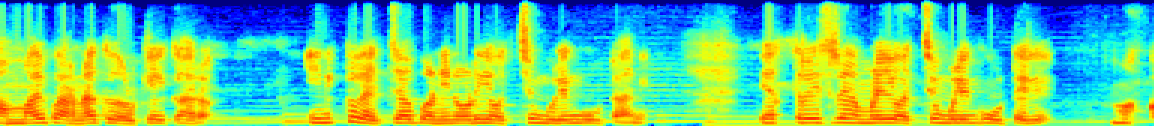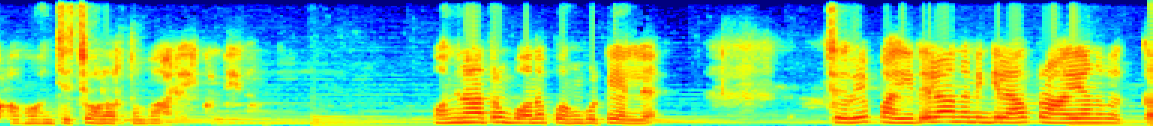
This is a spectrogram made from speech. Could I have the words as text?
അമ്മായി പറഞ്ഞ കേൾക്കേക്കാരം. എനിക്ക് വെച്ച പെണ്ണിനോട് ഈ ഒച്ചും പുളിയും കൂട്ടാൻ എത്ര വെച്ചിട്ട് നമ്മൾ ഈ ഒച്ചും പുളിയും കൂട്ടൽ? മക്കളെ കൊഞ്ചിച്ച് വളർത്തുമ്പോൾ ആലോചിക്കേണ്ടിയിരുന്നു ഒന്നിനാത്രം പോന്ന പെൺകുട്ടിയല്ലേ. ചെറിയ പൈതലാന്നുണ്ടെങ്കിൽ ആ പ്രായന്ന് വെക്ക.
